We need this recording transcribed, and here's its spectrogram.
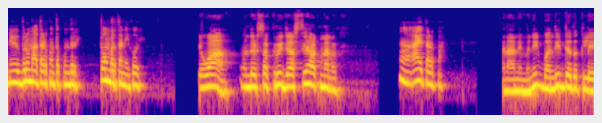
ನೀವಿಬ್ರು ಮಾತಾಡ್ಕೊಂತ ಕುಂದ್ರಿ ತೊಗೊಂಬರ್ತಾನೆ ಹೋಗಿ. ಯವ್ವಾ ಒಂದೆರಡು ಸಕ್ರೆ ಜಾಸ್ತಿ ಹಾಕಿ ನನಗೆ. ಹ್ಞೂ ಆಯ್ತಳಪ್ಪ. ನಾನು ನಿಮ್ಮ ಮನೆಗೆ ಬಂದಿದ್ದೆ ಅದಕ್ಕೆ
